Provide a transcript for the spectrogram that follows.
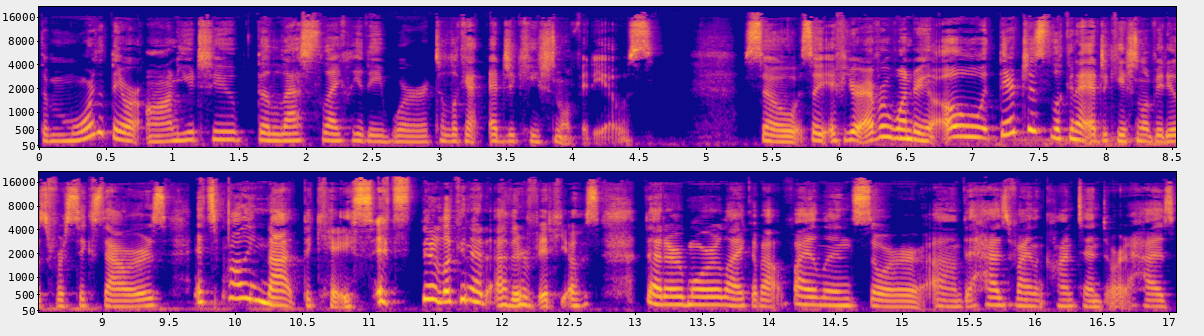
The more that they were on YouTube, the less likely they were to look at educational videos. So, so if you're ever wondering, oh, they're just looking at educational videos for six hours, it's probably not the case. It's they're looking at other videos that are more like about violence or um, that has violent content or it has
